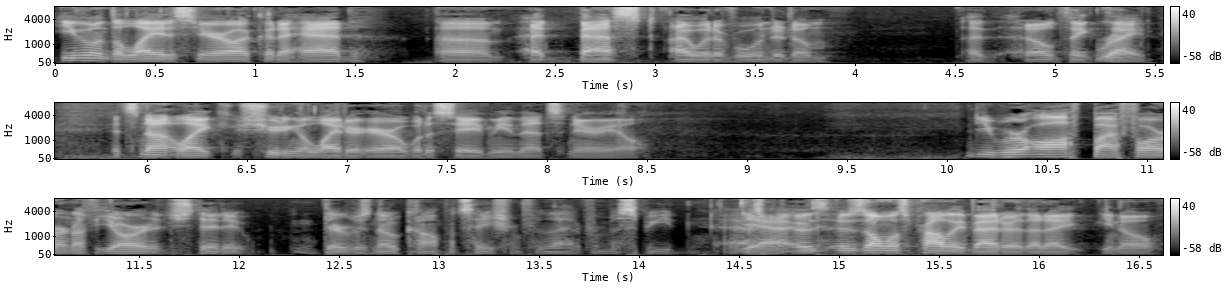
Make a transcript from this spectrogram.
even with the lightest arrow I could have had. Um, at best, I would have wounded him. I, I don't think that- Right. it's not like shooting a lighter arrow would have saved me in that scenario. You were off by far enough yardage that it there was no compensation from that from a speed aspect. Yeah, it was it was almost probably better that I you know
